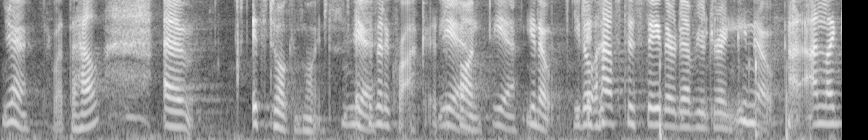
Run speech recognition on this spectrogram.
Yeah. It's like, what the hell? Um, it's a talking point. Yeah. It's a bit of crack. It's Yeah, fun. yeah. You know, You don't it's a- have to stay there to have your drink. you know, and, and like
